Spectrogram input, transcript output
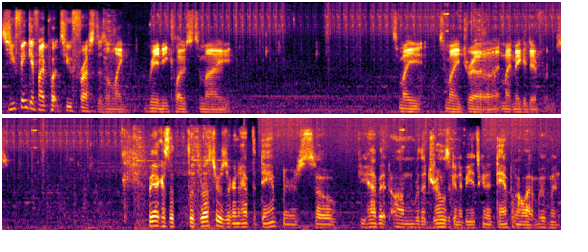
so you think if I put two thrusters on like really close to my to my to my drill, it might make a difference. Well, yeah, because the, the thrusters are going to have the dampeners, so if you have it on where the drill is going to be, it's going to dampen all that movement.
